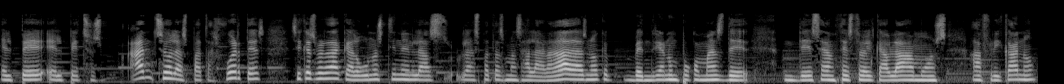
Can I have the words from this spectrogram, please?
el, pe el, pecho es ancho, las patas fuertes. Sí que es verdad que algunos tienen las, las patas más alargadas, ¿no? que vendrían un poco más de, de, ese ancestro del que hablábamos africano.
